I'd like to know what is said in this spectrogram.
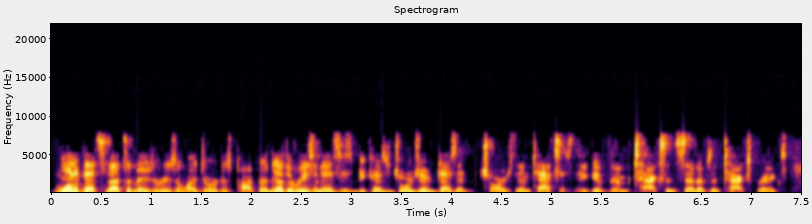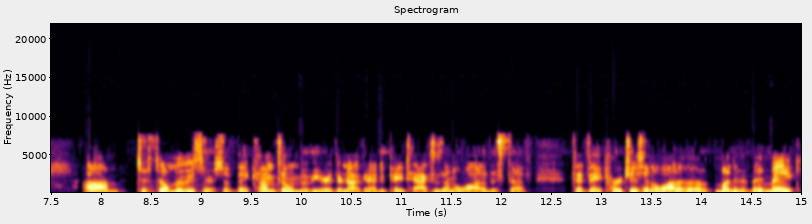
one of that's that's a major reason why Georgia's popular. The other reason is is because Georgia doesn't charge them taxes; they give them tax incentives and tax breaks um, to film movies here. So if they come film a movie here, they're not going to have to pay taxes on a lot of the stuff that they purchase and a lot of the money that they make.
